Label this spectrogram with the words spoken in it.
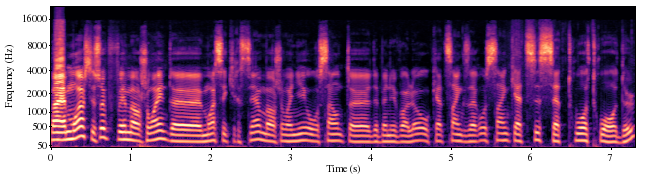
Ben moi, c'est sûr que vous pouvez me rejoindre. euh, moi, c'est Christian. Vous me rejoignez au centre euh, de bénévolat au 450-546-7332.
